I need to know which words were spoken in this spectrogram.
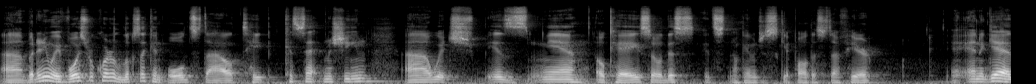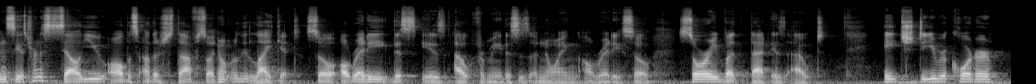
Uh, but anyway, voice recorder looks like an old style tape cassette machine, uh, which is, yeah, okay. So this, it's, okay, let me just skip all this stuff here. And again, see, it's trying to sell you all this other stuff, so I don't really like it. So already this is out for me. This is annoying already. So sorry, but that is out. HD recorder,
